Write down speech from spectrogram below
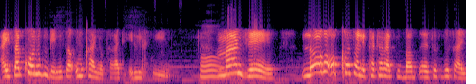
ayisakhoni ukungenisa umkhanyo phakathi elihlweni oh. manje loko okukhoswa le-cataract eh, sesibusayo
